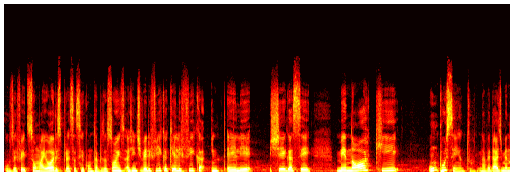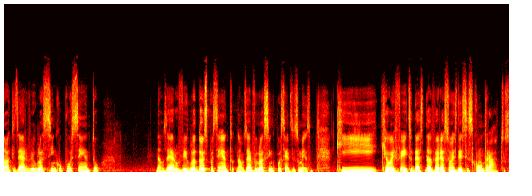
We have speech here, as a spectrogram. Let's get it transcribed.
os efeitos são maiores para essas recontabilizações, a gente verifica que ele fica, ele chega a ser menor que 1%, na verdade, menor que 0,5%, não, 0,2%, não, 0,5%, isso mesmo, que, que é o efeito das, das variações desses contratos.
